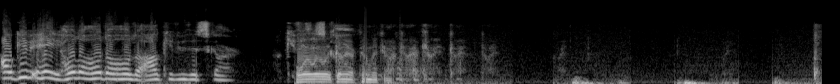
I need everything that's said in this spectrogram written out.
I'll give it. Hey, hold on, hold on, hold on. I'll give you this scar. I'll give Wait, you wait, wait, come here, come here, come here, come here, come here, come here, come here.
